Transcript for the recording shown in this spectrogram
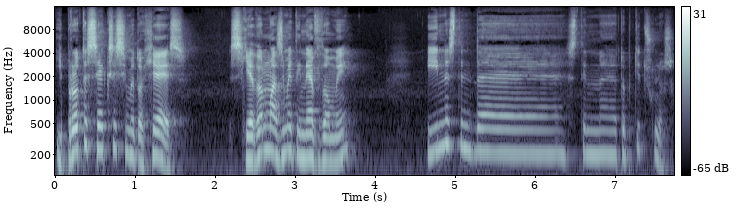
οι πρώτες έξι συμμετοχές σχεδόν μαζί με την 7η είναι στην, ε, στην ε, τοπική τους γλώσσα.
